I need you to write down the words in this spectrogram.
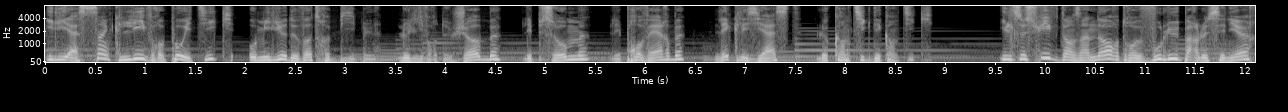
Il y a cinq livres poétiques au milieu de votre Bible. Le livre de Job, les psaumes, les proverbes, l'Ecclésiaste, le Cantique des Cantiques. Ils se suivent dans un ordre voulu par le Seigneur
